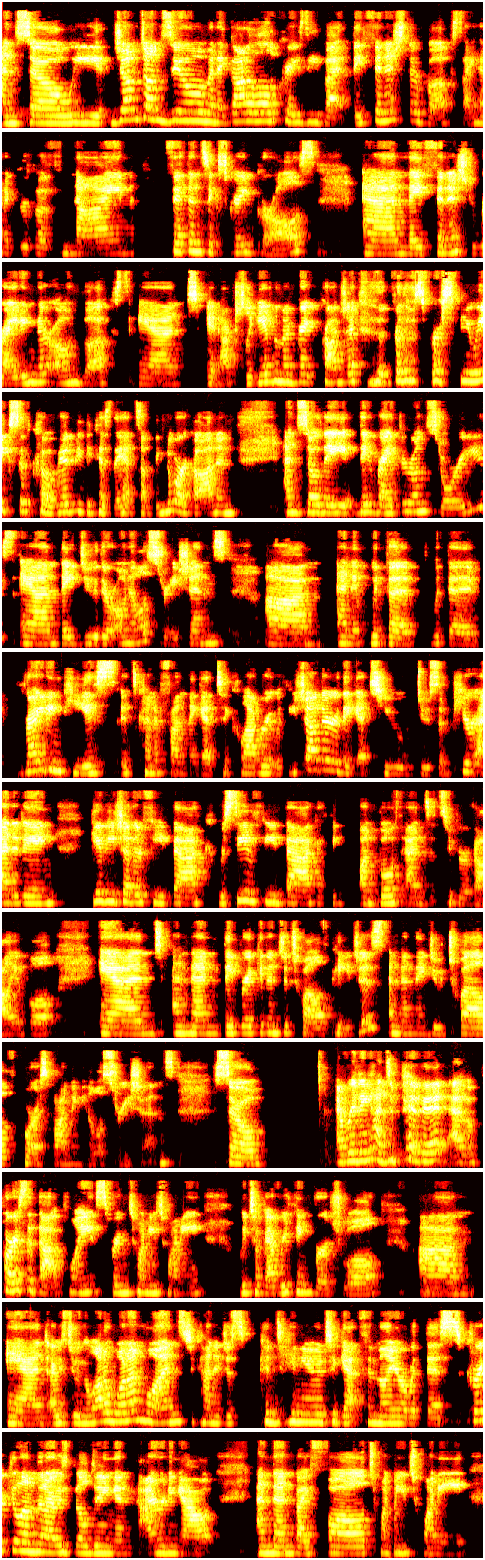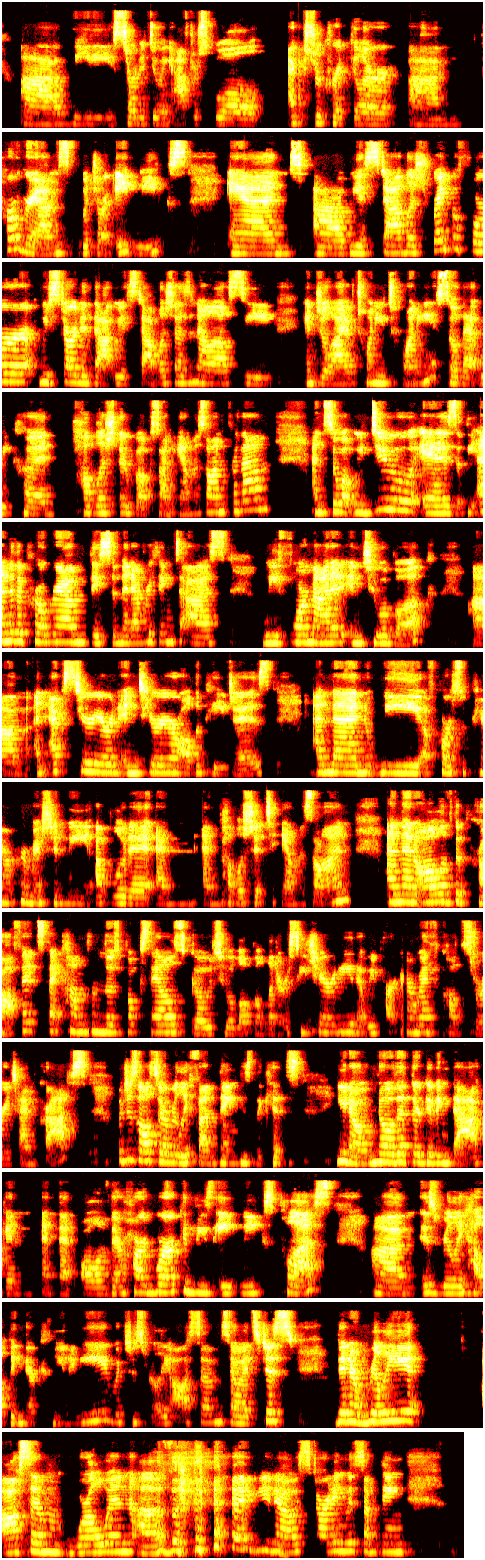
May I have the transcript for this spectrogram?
And so we jumped on Zoom and it got a little crazy, but they finished their books. I had a group of nine fifth and sixth grade girls and they finished writing their own books and it actually gave them a great project for those first few weeks of covid because they had something to work on. And and so they they write their own stories and they do their own illustrations. Um, and it, with the with the writing piece it's kind of fun. They get to collaborate with each other. They get to do some peer editing give each other feedback receive feedback. I think on both ends it's super valuable. And and then they break it into 12 pages and then they do 12 corresponding illustrations. So everything had to pivot. Of course at that point spring 2020 we took everything virtual. Um, and I was doing a lot of one on ones to kind of just continue to get familiar with this curriculum that I was building and ironing out. And then by fall 2020, uh, we started doing after school extracurricular um, programs, which are eight weeks. And uh, we established right before we started that, we established as an LLC in July of 2020 so that we could publish their books on Amazon for them. And so what we do is at the end of the program, they submit everything to us. We format it into a book um, an exterior and interior, all the pages. And then we, of course, with parent permission, we upload it and, and publish it to Amazon. And then all of the profits that come from those book sales go to a local literacy charity that we partner with called Storytime Crafts, which is also a really fun thing because the kids, you know, know that they're giving back and, and that all of their hard work in these eight weeks plus um, is really helping their community, which is really awesome. So it's just been a really awesome whirlwind of you know starting with something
